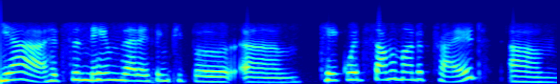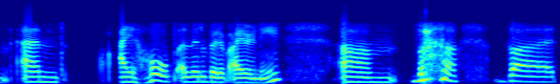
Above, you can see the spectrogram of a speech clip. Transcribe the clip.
Yeah, it's a name that I think people um, take with some amount of pride um, and I hope a little bit of irony. Um, but, but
